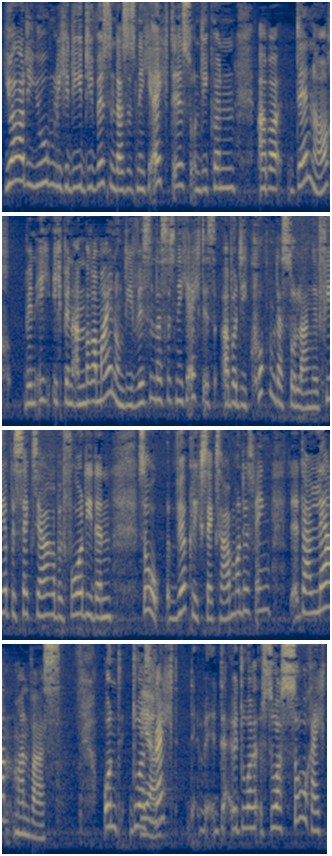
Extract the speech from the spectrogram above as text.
ja, die Jugendliche, die die wissen, dass es nicht echt ist und die können, aber dennoch bin ich, ich bin anderer Meinung. Die wissen, dass es nicht echt ist, aber die gucken das so lange, vier bis sechs Jahre, bevor die dann so wirklich Sex haben und deswegen da lernt man was. Und du hast ja. recht, du hast, du hast so recht,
